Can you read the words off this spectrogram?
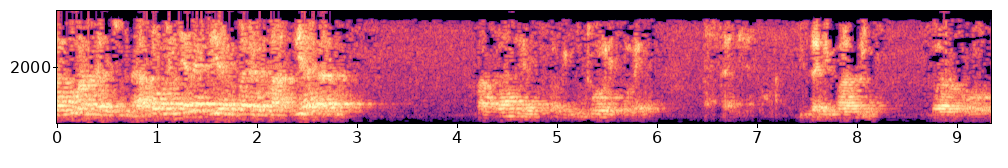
Al-Quran dan Sunnah. Atau menyeret dia kepada kemaksiatan maka yang seperti itu boleh boleh bisa dipahami. Bahwa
